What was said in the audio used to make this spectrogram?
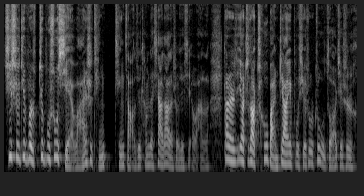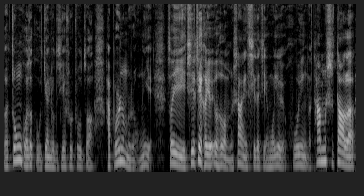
其实这部这部书写完是挺挺早的，就他们在厦大的时候就写完了。但是要知道出版这样一部学术著作，而且是和中国的古建筑的学术著作，还不是那么容易。所以其实这和又又和我们上一期的节目又有呼应了。他们是到了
